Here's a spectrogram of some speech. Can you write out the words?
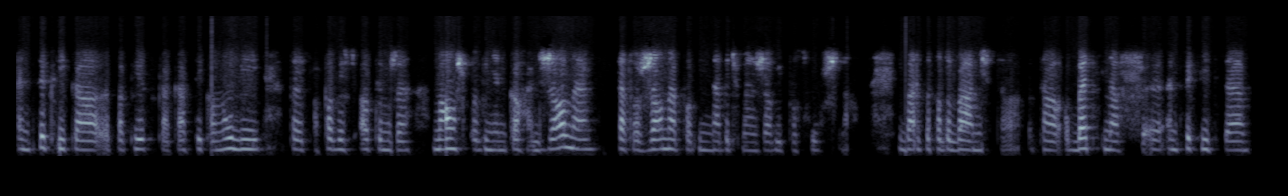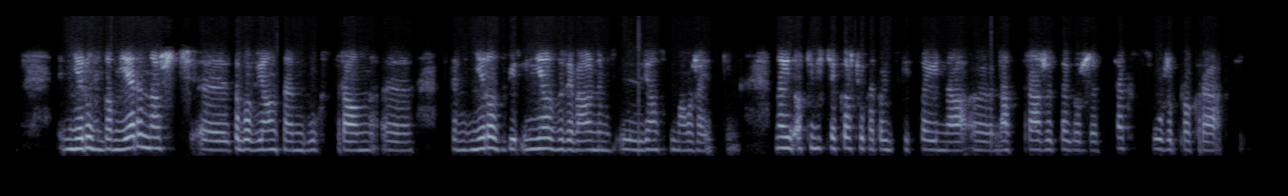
encyklika papieska Casti Conubi, to jest opowieść o tym, że mąż powinien kochać żonę, za to żona powinna być mężowi posłuszna. I bardzo podobała mi się ta, ta obecna w encyklice nierównomierność e, zobowiązań dwóch stron e, w tym nierozrywalnym związku małżeńskim. No i oczywiście Kościół katolicki stoi na, na straży tego, że seks służy prokreacji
